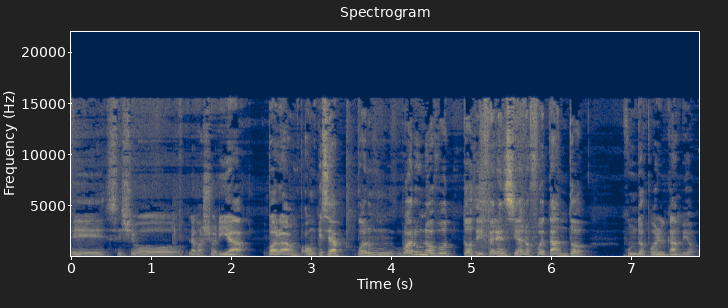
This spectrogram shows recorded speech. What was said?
eh, se llevó la mayoría. Aunque sea por, un- por unos votos de diferencia, no fue tanto. Juntos por el cambio.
